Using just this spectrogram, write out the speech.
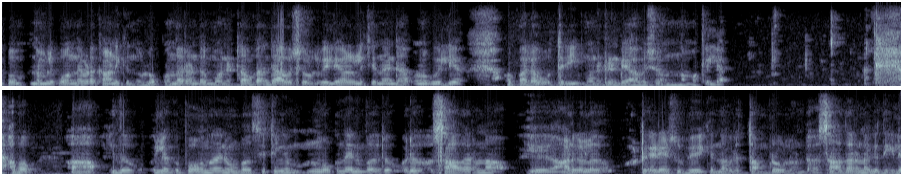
ഇപ്പം നമ്മളിപ്പോൾ ഒന്നേ ഇവിടെ കാണിക്കുന്നുള്ളൂ. ഒന്നോ രണ്ടോ മോണിറ്റർ നമുക്ക് അതിന്റെ ആവശ്യമുള്ളൂ. വലിയ ആളുകൾ ചെയ്യുന്നതിന്റെ നമുക്ക് വലിയ പല ഒത്തിരി മോണിറ്ററിന്റെ ആവശ്യമൊന്നും നമുക്കില്ല. അപ്പോൾ ഇതിലേക്ക് പോകുന്നതിന് മുമ്പ് സിറ്റിംഗ് നോക്കുന്നതിന് മുമ്പ് ഒരു ഒരു സാധാരണ ആളുകൾ ട്രേഡേഴ്സ് ഉപയോഗിക്കുന്ന ഒരു തമ്പ് റൂളുണ്ട് സാധാരണഗതിയിൽ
